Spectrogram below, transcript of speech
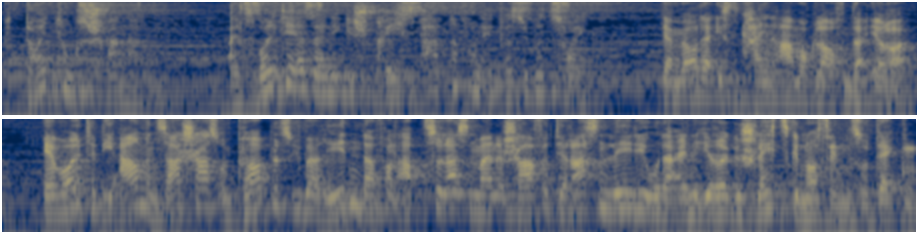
bedeutungsschwanger, als wollte er seine Gesprächspartner von etwas überzeugen. Der Mörder ist kein amoklaufender Irrer. Er wollte die armen Saschas und Purples überreden, davon abzulassen, meine scharfe Terrassenlady oder eine ihrer Geschlechtsgenossinnen zu decken.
